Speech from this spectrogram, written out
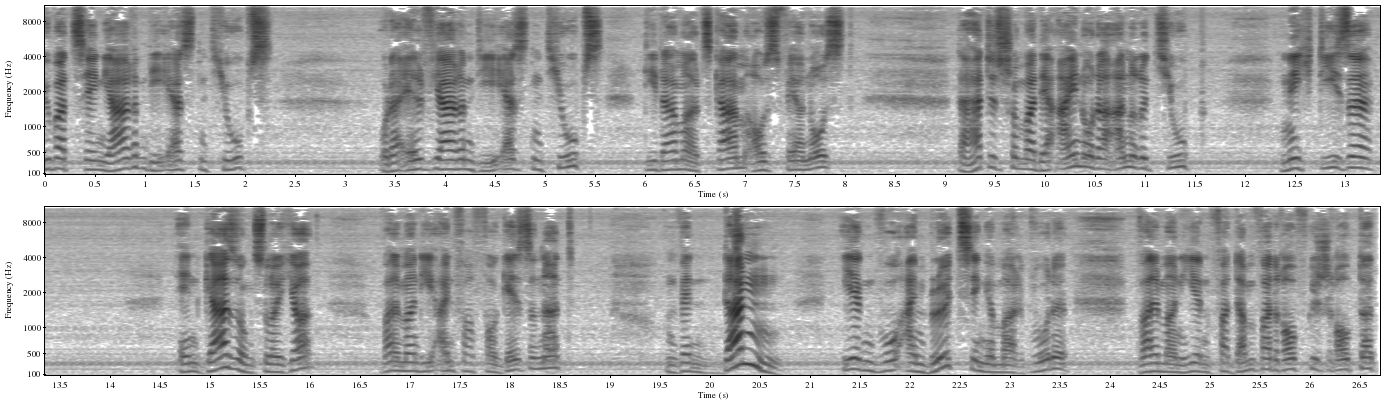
über zehn Jahren die ersten Tubes oder elf Jahren die ersten Tubes, die damals kamen aus Fernost, da hat es schon mal der ein oder andere Tube nicht diese Entgasungslöcher, weil man die einfach vergessen hat. Und wenn dann irgendwo ein Blödsinn gemacht wurde, weil man hier einen Verdampfer draufgeschraubt hat,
